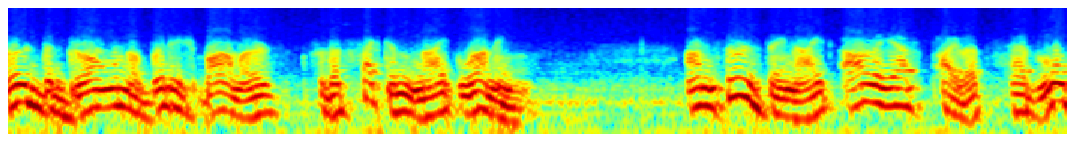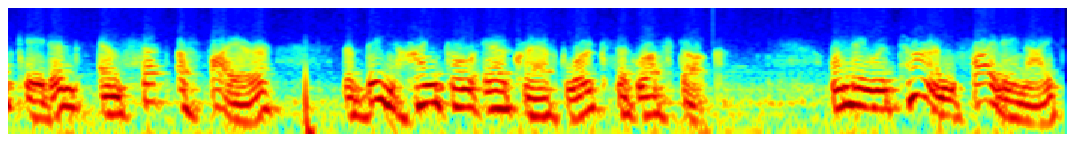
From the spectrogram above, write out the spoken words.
heard the drone of British bombers for the second night running. On Thursday night, RAF pilots had located and set afire the big Heinkel aircraft works at Rostock. When they returned Friday night,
